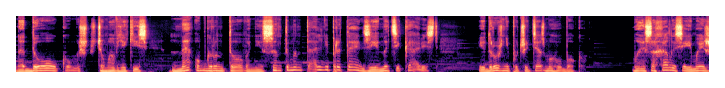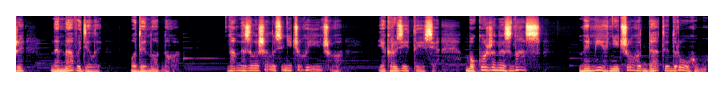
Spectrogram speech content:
недоуком, що мав якісь необґрунтовані, сентиментальні претензії на цікавість і дружні почуття з мого боку. Ми сахалися і майже ненавиділи один одного. Нам не залишалося нічого іншого, як розійтися, бо кожен із нас не міг нічого дати другому,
